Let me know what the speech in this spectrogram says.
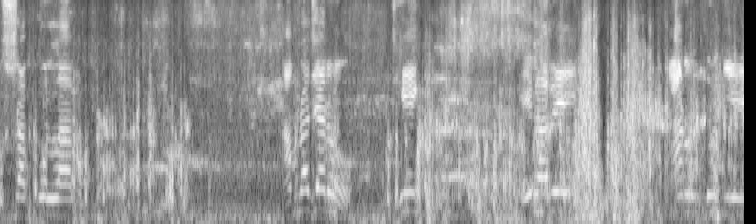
উৎসব করলাম, আমরা যেন ঠিক এভাবেই আনন্দ নিয়ে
